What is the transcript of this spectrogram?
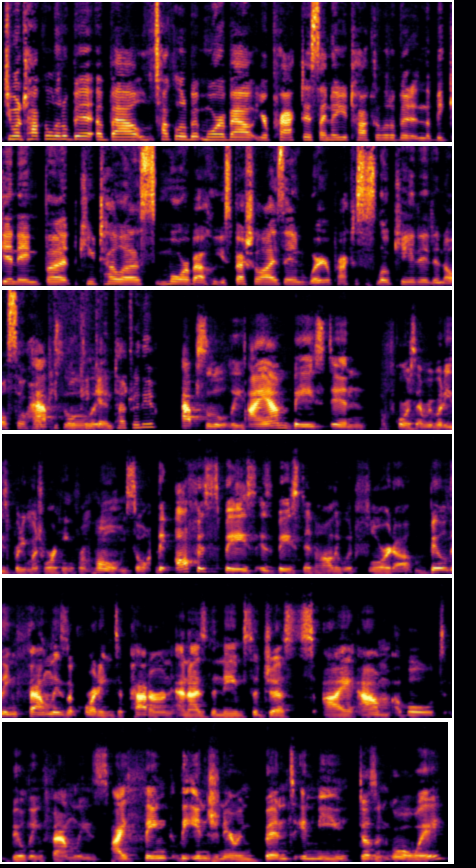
Do you want to talk a little bit about talk a little bit more about your practice? I know you talked a little bit in the beginning, but can you tell us more about who you specialize in, where your practice is located, and also how Absolutely. people can get in touch with you? Absolutely. I am based in, of course, everybody's pretty much working from home. So the office space is based in Hollywood, Florida, building families according to pattern. And as the name suggests, I am about building families. I think the engineering bent in me doesn't go away.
